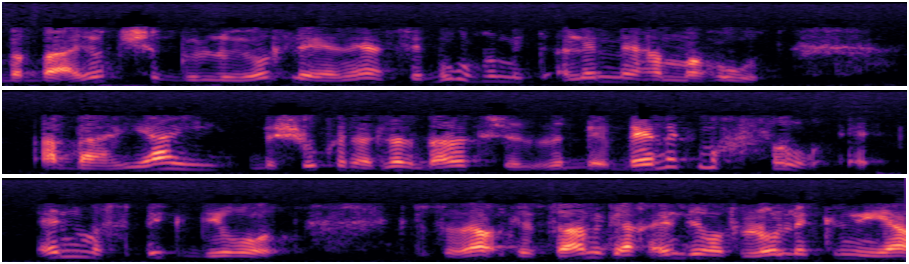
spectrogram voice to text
בבעיות שגלויות לעיני הציבור ומתעלם מהמהות. הבעיה היא בשוק הנדל"ן בארץ, שזה באמת מחסור, אין מספיק דירות. כתוצאה מכך אין דירות לא לקנייה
